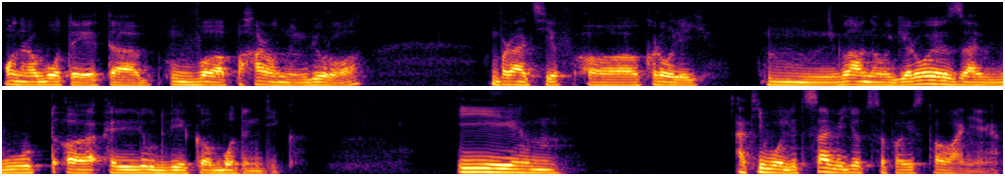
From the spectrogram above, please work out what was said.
Он работает в похоронном бюро братьев э, Кролей. Главного героя зовут э, Людвиг Бодендик. И от его лица ведется повествование.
